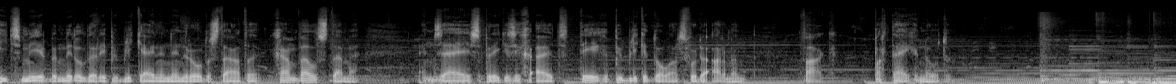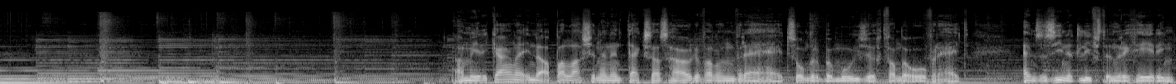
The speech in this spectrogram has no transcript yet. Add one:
Iets meer bemiddelde republikeinen in rode staten gaan wel stemmen En zij spreken zich uit tegen publieke dollars voor de armen, vaak partijgenoten. Amerikanen in de Appalachen en in Texas houden van hun vrijheid zonder bemoeizucht van de overheid. En ze zien het liefst een regering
